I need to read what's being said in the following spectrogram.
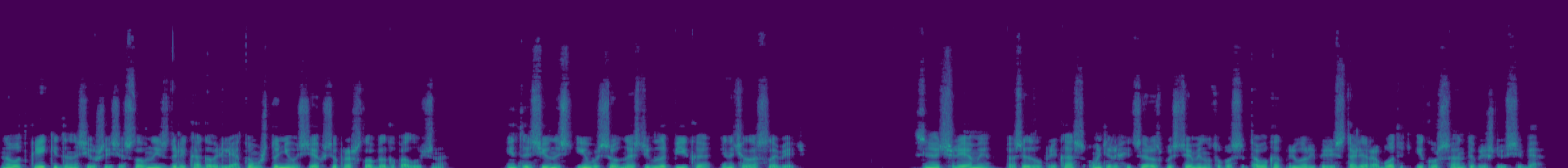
Но вот крики, доносившиеся словно издалека, говорили о том, что не у всех все прошло благополучно. Интенсивность импульсов достигла пика и начала слабеть. «Снять шлемы», — последовал приказ унтер-офицера спустя минуту после того, как приборы перестали работать и курсанты пришли в себя.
